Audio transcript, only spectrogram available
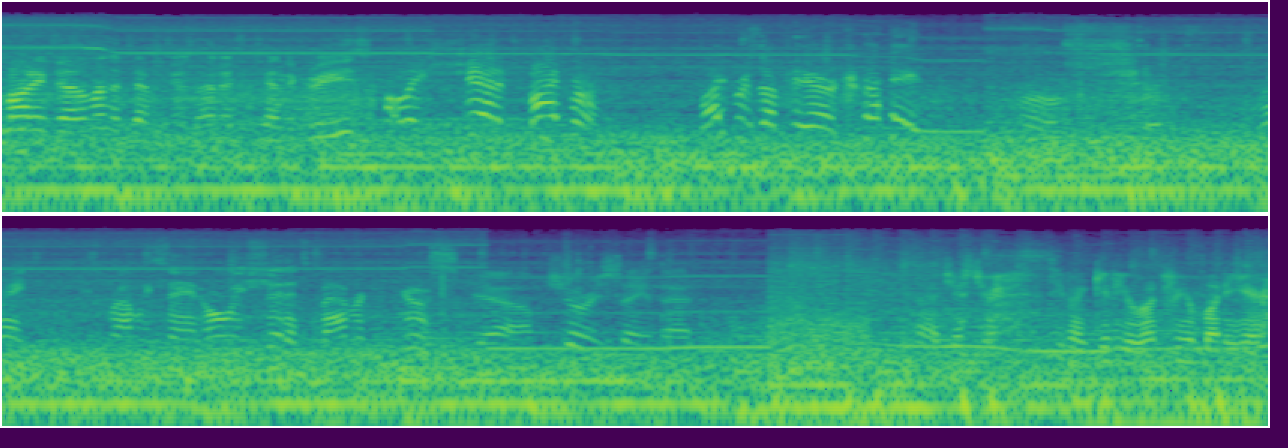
Good morning, gentlemen. The temperature is 110 degrees. Holy shit, it's Viper! Viper's up here, great! Oh, shit. Great. He's probably saying, holy shit, it's Maverick and Goose. Yeah, I'm sure he's saying that. Uh, Jester, see if I can give you a run for your money here.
